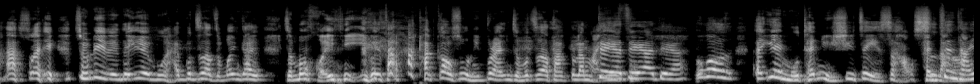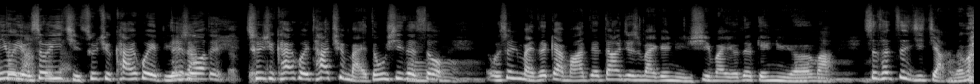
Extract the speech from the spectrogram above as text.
嗯，所以朱丽人的岳母还不知道怎么应该怎么回你，因为他他 告诉你，不然你怎么知道他跟他买？对呀、对呀、对呀、不过呃，岳母疼女婿这也是好事啦，很正常，因为有时候一起出去开会，比如说出去开会，他去买东西的时候，我说你买这干嘛？这当然就是买给女婿嘛，有的给女儿嘛，嗯是他自己讲的嘛。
